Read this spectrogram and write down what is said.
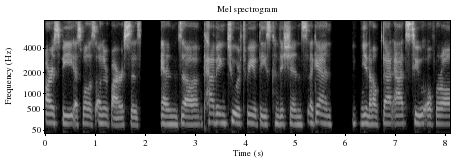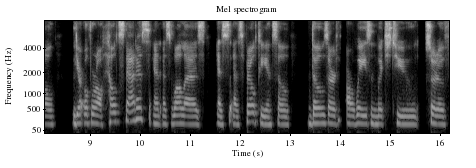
RSV as well as other viruses and uh, having two or three of these conditions again you know that adds to overall your overall health status and as well as as as frailty and so those are are ways in which to sort of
